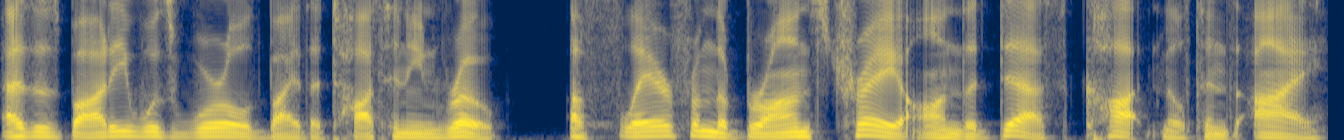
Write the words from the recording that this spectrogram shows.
As his body was whirled by the tautening rope, a flare from the bronze tray on the desk caught Milton's eye.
